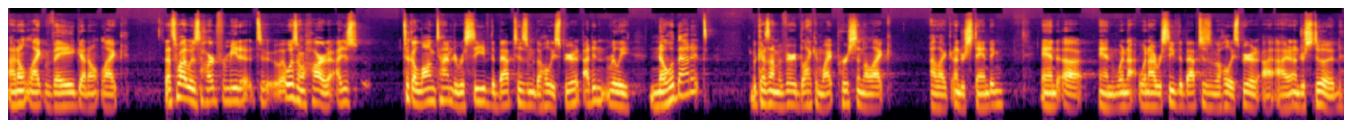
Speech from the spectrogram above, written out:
I don't like vague. I don't like, that's why it was hard for me to, to it wasn't hard. I just took a long time to receive the baptism of the Holy Spirit. I didn't really know about it because I'm a very black and white person. I like, I like understanding. And, uh, and when I, when I received the baptism of the Holy Spirit, I, I understood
